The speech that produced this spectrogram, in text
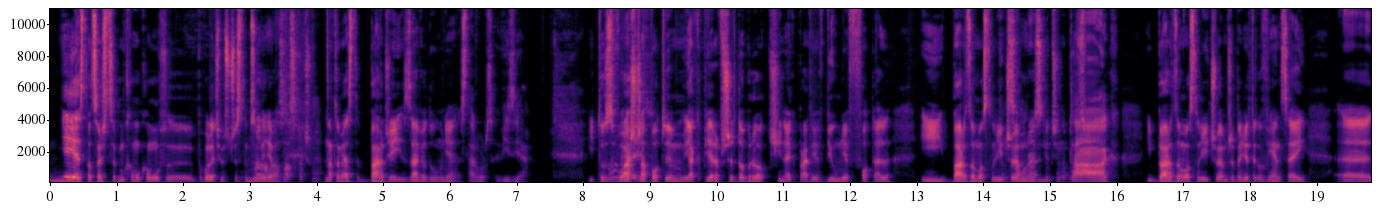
nie jest to coś, co bym komu komu y, polecił z czystym No sumieniem. dobra, zaskacz mnie. Natomiast bardziej zawiódł mnie Star Wars Wizję. I to Okej. zwłaszcza po tym, jak pierwszy dobry odcinek prawie wbił mnie w fotel i bardzo mocno Ten liczyłem. samurajski odcinek był Tak. I bardzo mocno liczyłem, że będzie tego więcej. E,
